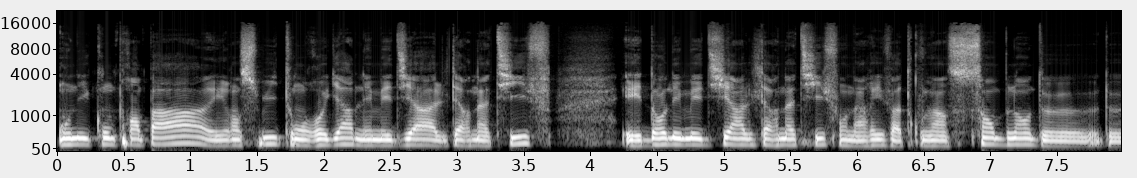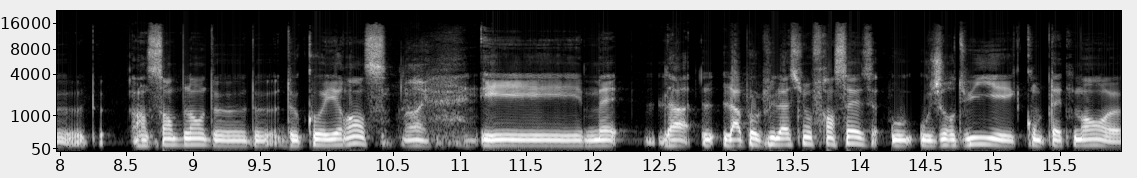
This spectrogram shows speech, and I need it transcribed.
on n'y comprend pas et ensuite on regarde les médias alternatifs et dans les médias alternatifs on arrive à trouver un semblant de, un semblant de, cohérence. Et mais la, la population française aujourd'hui est complètement euh,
